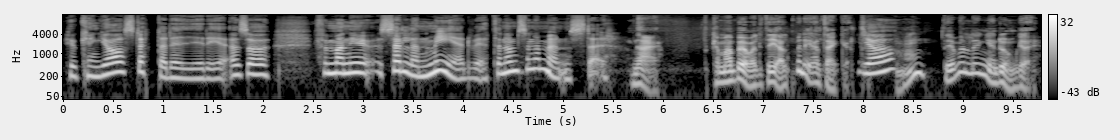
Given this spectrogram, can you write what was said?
Hur kan jag stötta dig i det? Alltså, för man är ju sällan medveten om sina mönster. Nej, då kan man behöva lite hjälp med det helt enkelt. Ja, det är väl ingen dum grej.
